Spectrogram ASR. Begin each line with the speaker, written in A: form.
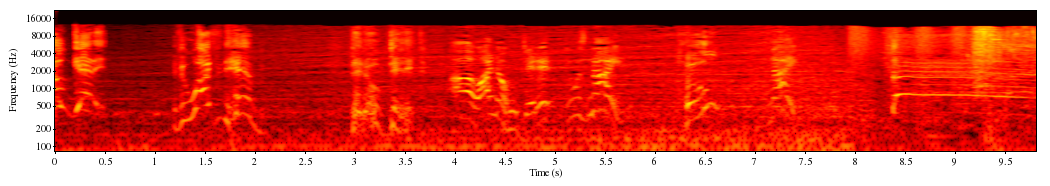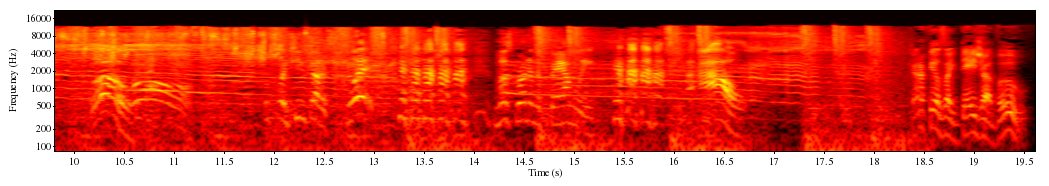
A: don't get it. If it wasn't him, then who did it?
B: Oh, I know who did it. It was Knight.
A: Who?
B: Knight. Whoa! Looks like she's got a split. Must run in the family. Ow! Kinda feels like deja vu.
